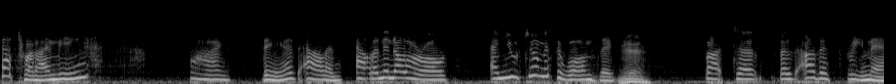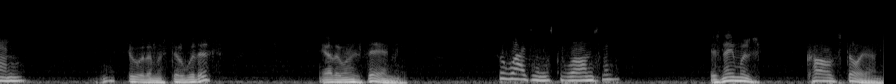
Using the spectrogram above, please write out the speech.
That's what I mean. Why, there's Alan. Alan in overalls. And you too, Mr. Walmsley. Yes. But uh, those other three men. Two of them are still with us. The other one is dead. Who was he, Mr. Walmsley? His name was Carl Stoyan.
